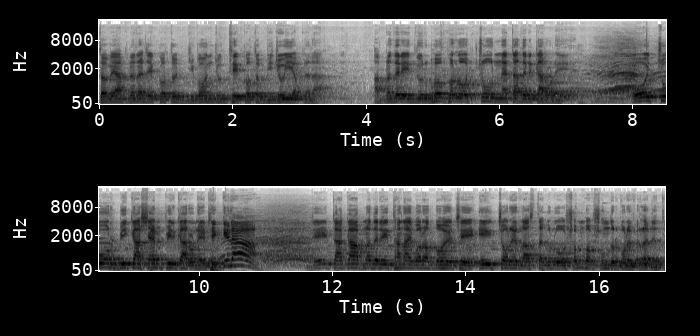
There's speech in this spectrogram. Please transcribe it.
তবে আপনারা যে কত জীবন যুদ্ধে, কত বিজয়ী আপনারা, আপনাদের এই দুর্ভোগ হলো চোর নেতাদের কারণে। ওই চোর বিকাশ এমপির কারণে, ঠিক কিনা? যে টাকা আপনাদের এই থানায় বরাদ্দ হয়েছে, এই চরের রাস্তাগুলো অসম্ভব সুন্দর করে ফেলা যেত।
